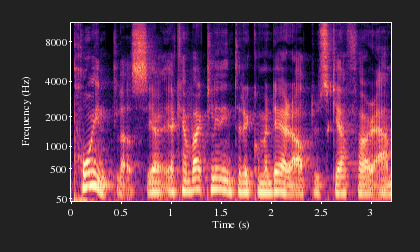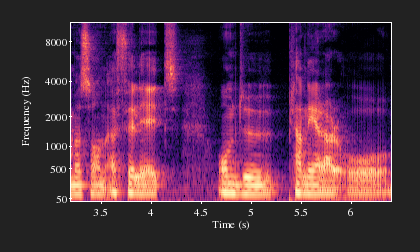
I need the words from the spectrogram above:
pointless. Jag, jag, kan verkligen inte rekommendera att du skaffar Amazon Affiliate om du planerar att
